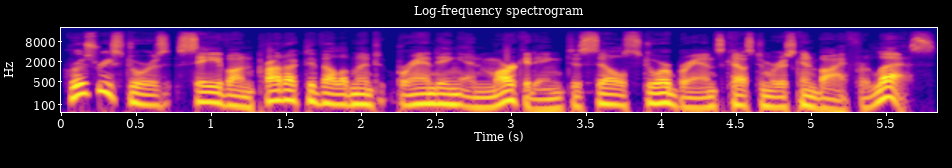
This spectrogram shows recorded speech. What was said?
Grocery stores save on product development, branding, and marketing to sell store brands customers can buy for less.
